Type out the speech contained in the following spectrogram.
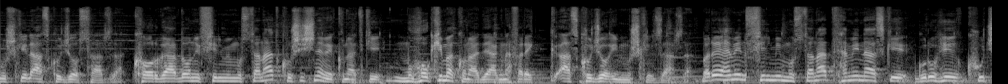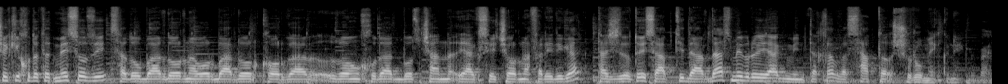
مشکل از کجا سر زد. کارگردان فیلم مستند کوشش نمی‌کند که محاکمه کند یک نفر از کجا این مشکل سر زد. برای همین فیلم مستند همین است که گروه کوچکی خودت می‌سازی. صدا بردار نوار بردار کارگردان خودت باز چند یک سه چهار نفر دیگر. تجهیزات ثبتی در دست می‌بره یک منطقه و حتی شروع می‌کنی. بله.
